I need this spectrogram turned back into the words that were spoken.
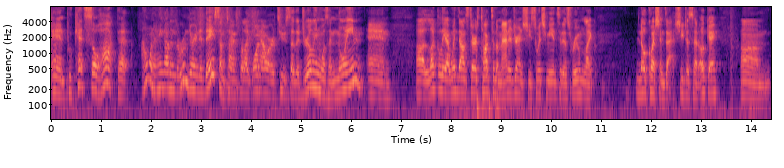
And Phuket's so hot that I want to hang out in the room during the day sometimes for like one hour or two. So the drilling was annoying. And uh, luckily, I went downstairs, talked to the manager, and she switched me into this room like no questions asked. She just said, okay, um,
